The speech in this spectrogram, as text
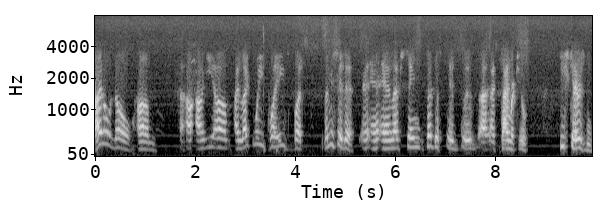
I don't know. Um, I, I, um, I like the way he plays, but let me say this, and, and I've seen, said this a time or two. He scares me.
